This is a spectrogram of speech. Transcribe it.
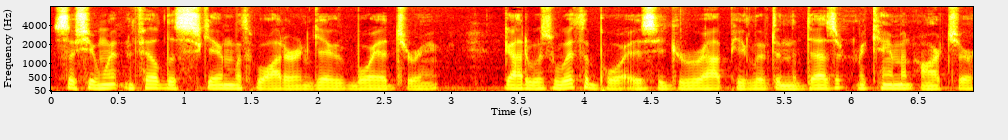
So she went and filled the skin with water and gave the boy a drink. God was with the boy as he grew up. He lived in the desert and became an archer.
